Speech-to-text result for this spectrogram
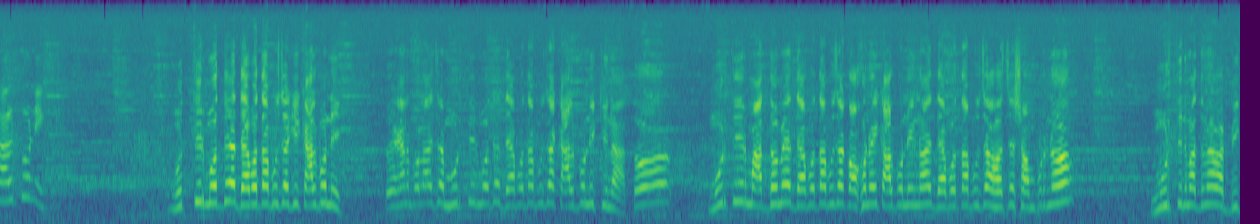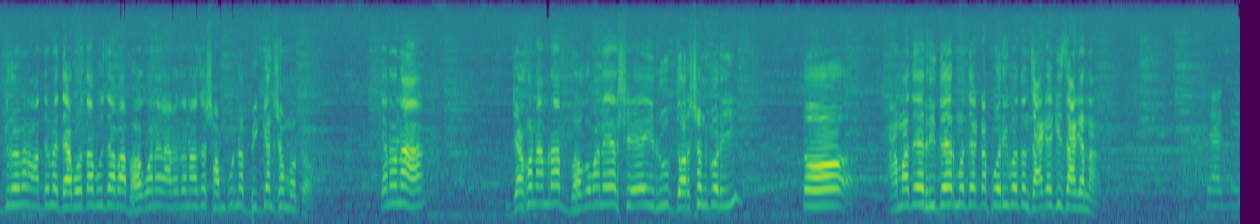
কাল্পনিক। মূর্তির মধ্যে দেবতা পূজা কি কাল্পনিক? তো এখানে বলা হয়েছে মূর্তির মধ্যে দেবতা পূজা কাল্পনিক কিনা। তো মূর্তির মাধ্যমে দেবতা পূজা কখনোই কাল্পনিক নয়। দেবতা পূজা হচ্ছে সম্পূর্ণ মূর্তির মাধ্যমে বা বিগ্রহের মাধ্যমে দেবতা পূজা বা ভগবানের আরাধনা হচ্ছে সম্পূর্ণ বিজ্ঞানসম্মত। কেননা যখন আমরা ভগবানের সেই রূপ দর্শন করি তো আমাদের হৃদয়ের মধ্যে একটা পরিবর্তন জাগে কি জাগে না? জাগে।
